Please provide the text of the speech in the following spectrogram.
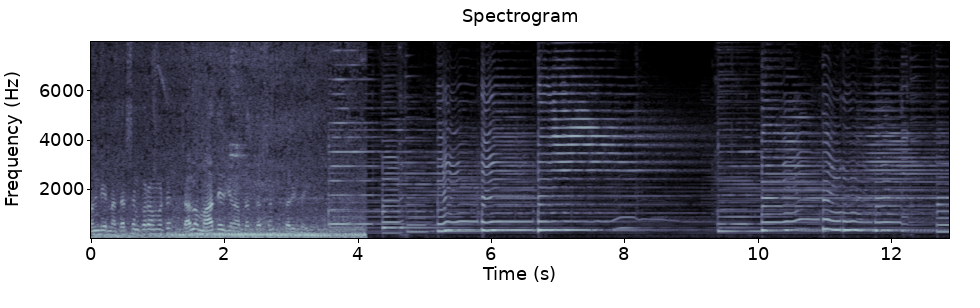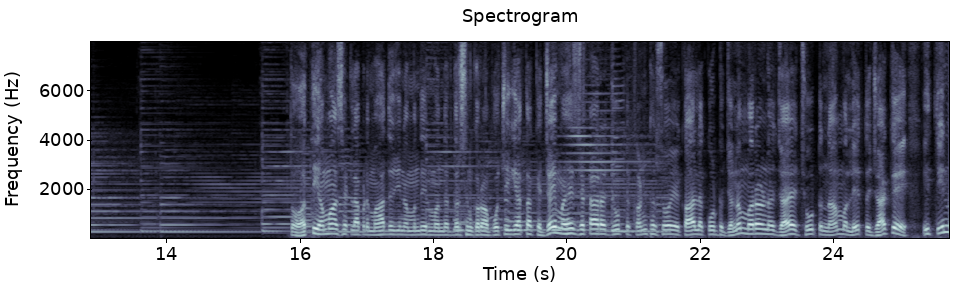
મંદિરના દર્શન કરવા માટે. ચાલો મહાદેવજીના આપણે દર્શન કરી લઈએ. તો હતી અમાસ એટલે આપણે મહાદેવજીના મંદિરમાં અંદર દર્શન કરવા પહોંચી ગયા હતા કે જય મહેશ જટાર, જૂટ કંઠ સોય, કાલકૂટ જન્મ મરણ, જાય છૂટ નામ લેત જાકે. ઈ તીન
